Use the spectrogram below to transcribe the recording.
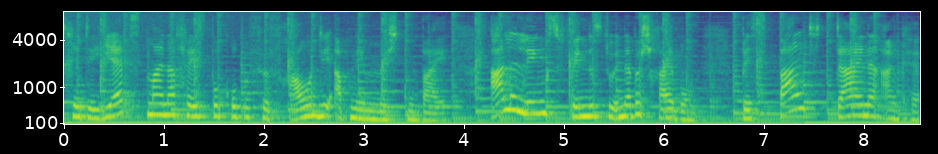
Trete jetzt meiner Facebook-Gruppe für Frauen, die abnehmen möchten, bei. Alle Links findest du in der Beschreibung. Bis bald, deine Anke.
